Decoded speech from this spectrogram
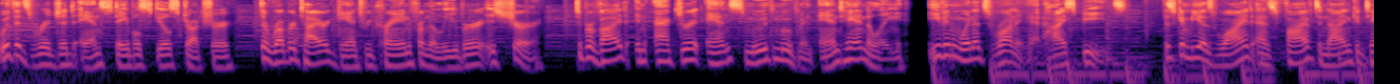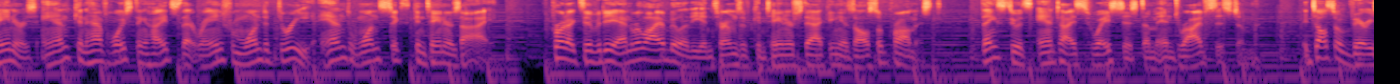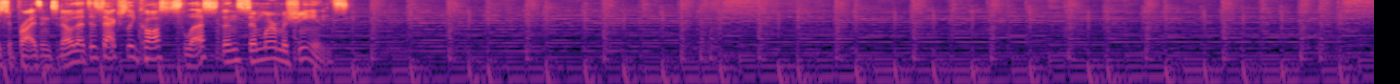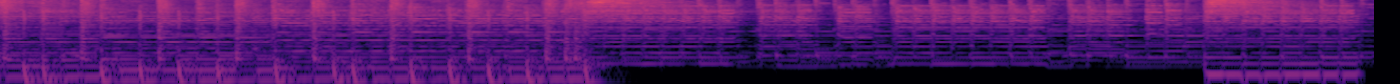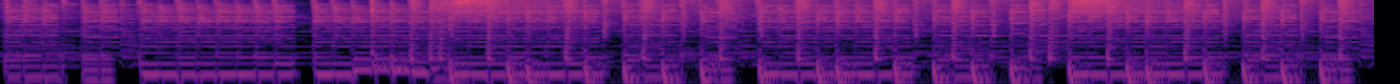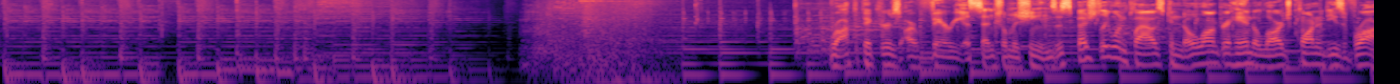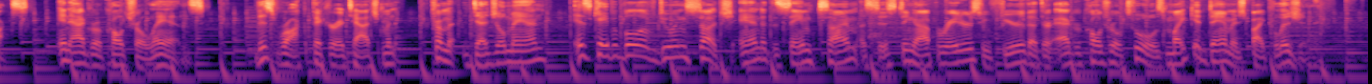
With its rigid and stable steel structure, the rubber tire gantry crane from the Liebherr is sure to provide an accurate and smooth movement and handling even when it's running at high speeds. This can be as wide as 5 to 9 containers and can have hoisting heights that range from 1 to 3 and 1 6 containers high. Productivity and reliability in terms of container stacking is also promised, thanks to its anti-sway system and drive system. It's also very surprising to know that this actually costs less than similar machines. Rock pickers are very essential machines, especially when plows can no longer handle large quantities of rocks in agricultural lands. This rock picker attachment from Degelman is capable of doing such and at the same time assisting operators who fear that their agricultural tools might get damaged by collision.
